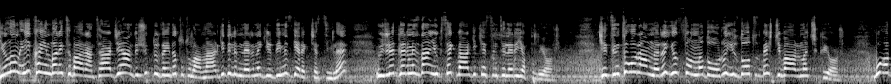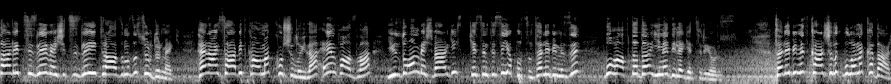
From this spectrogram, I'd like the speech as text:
Yılın ilk ayından itibaren tercihen düşük düzeyde tutulan vergi dilimlerine girdiğimiz gerekçesiyle ücretlerimizden yüksek vergi kesintileri yapılıyor. Kesinti oranları yıl sonuna doğru %35 civarına çıkıyor. Bu adaletsizliğe ve eşitsizliğe itirazımızı sürdürmek, her ay sabit kalmak koşuluyla en fazla %15 vergi kesintisi yapılsın talebimizi bu hafta da yine dile getiriyoruz. Talebimiz karşılık bulana kadar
